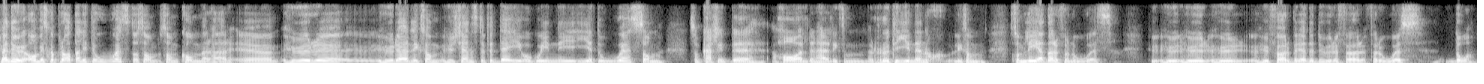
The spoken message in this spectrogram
Men du, om vi ska prata lite OS då som, som kommer här. Eh, hur, eh, hur, är liksom, hur känns det för dig att gå in i, i ett OS som som kanske inte har den här liksom rutinen liksom, som ledare från OS. Hur, hur, hur, hur förbereder du dig för, för OS då?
